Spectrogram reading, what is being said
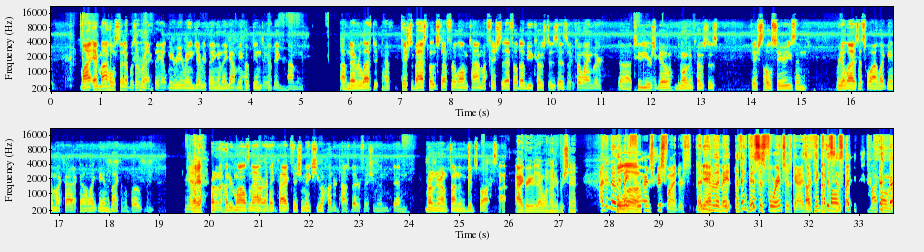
my my whole setup was a wreck. They helped me rearrange everything, and they got me hooked into it big time. And I've never left it. I've fished the bass boat stuff for a long time. I fished the FLW Costas as a co-angler uh, two years ago, the Northern Costas. Fished the whole series and realized that's why I like being in my kayak. I don't like being in the back of a boat. And I don't Yeah. like running 100 miles an hour. I think kayak fishing makes you a 100 times better fisherman than running around finding the good spots. I, I agree with that 100%. I didn't know they made uh, four inch fish finders. I didn't Yeah. know they made. I think this is four inches, guys. I I- think this thought- is like My phone,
